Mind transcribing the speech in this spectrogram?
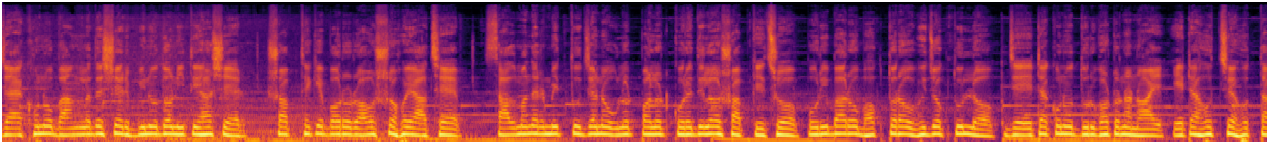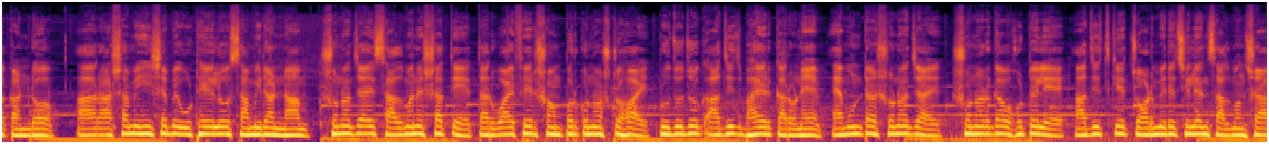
যা এখনও বাংলাদেশের বিনোদন ইতিহাসের সবথেকে বড় রহস্য হয়ে আছে। সালমানের মৃত্যু যেন উলটপালট করে দিল সবকিছু। পরিবার ও ভক্তরা অভিযোগ তুলল যে এটা কোনো দুর্ঘটনা নয়, এটা হচ্ছে হত্যাকাণ্ড। আর আসামি হিসেবে উঠে এলো সামিরার নাম। শোনা যায়, সালমানের সাথে তার ওয়াইফের সম্পর্ক নষ্ট হয় প্রযোজক আজিজ ভাইয়ের কারণে। এমনটা শোনা যায়, সোনারগাঁও হোটেলে আজিজকে চড় মেরেছিলেন সালমান শাহ,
